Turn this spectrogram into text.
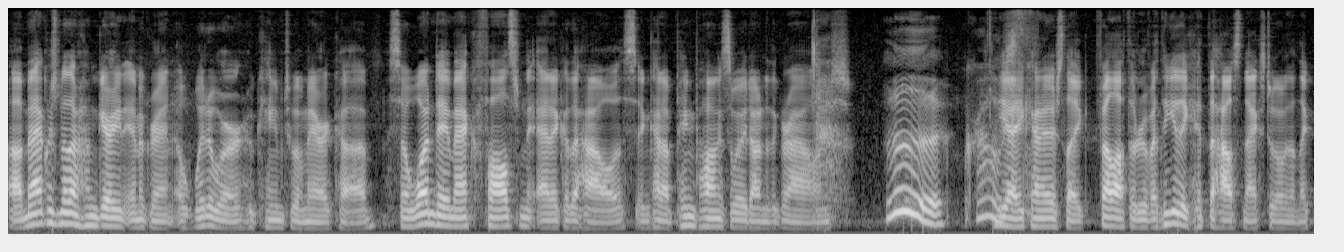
Uh, Mack was another Hungarian immigrant, a widower who came to America. So one day, Mack falls from the attic of the house and kind of ping pongs his way down to the ground. Ugh, gross. Yeah, he kind of just like fell off the roof. I think he like hit the house next to him and then like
